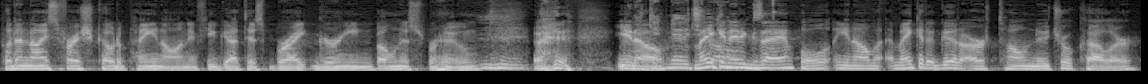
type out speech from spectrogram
Put a nice fresh coat of paint on if you got this bright green bonus room. you know, Make it make an example. You know, make it a good earth tone neutral color,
